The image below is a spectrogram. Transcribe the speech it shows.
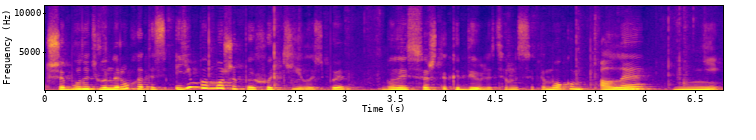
Чи будуть вони рухатись? Їм би, може би, хотілося би. Вони все ж таки дивляться на ситим оком, але ні.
